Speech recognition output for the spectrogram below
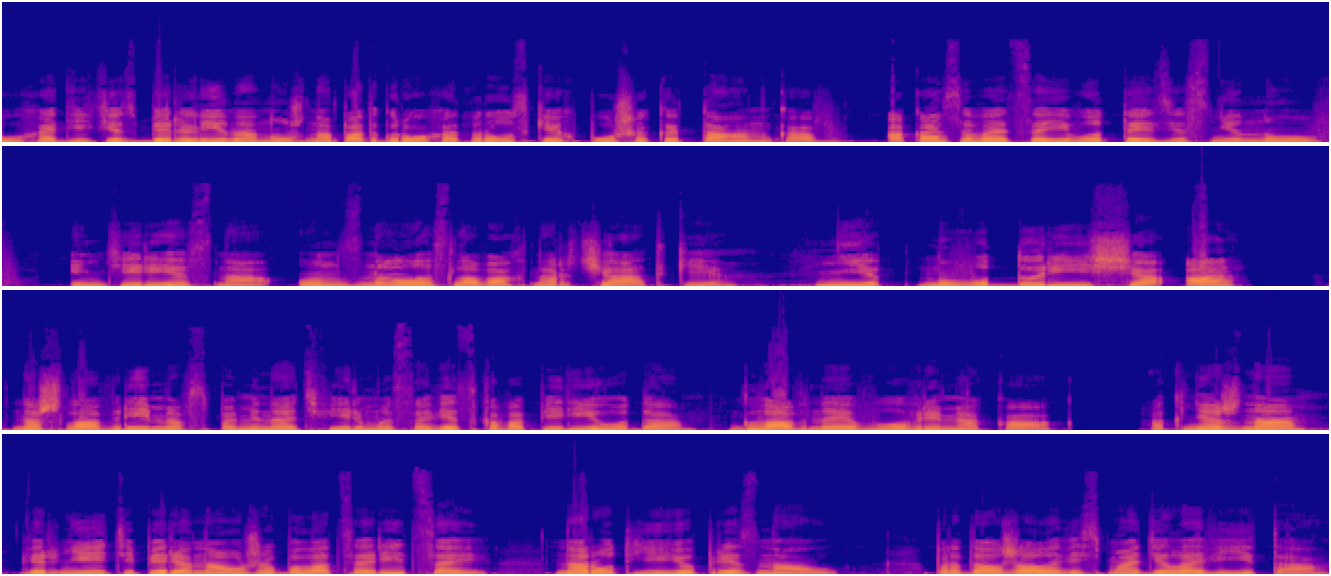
уходить из Берлина нужно под грохот русских пушек и танков. Оказывается, его тезис не нов. Интересно, он знал о словах Нарчатки? Нет, ну вот дурища, а? Нашла время вспоминать фильмы советского периода. Главное, вовремя как. А княжна, вернее, теперь она уже была царицей, народ ее признал. Продолжала весьма деловито.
